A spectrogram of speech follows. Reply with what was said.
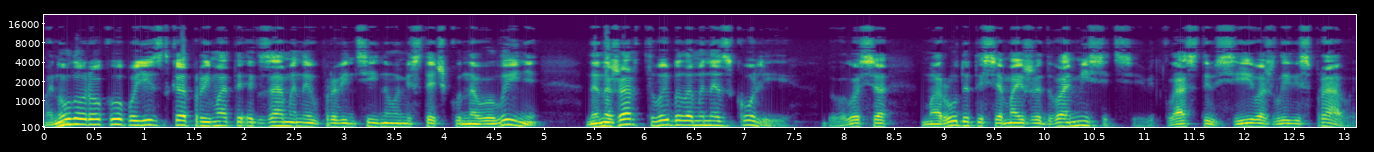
Минулого року поїздка приймати екзамени в провінційному містечку на Волині не на жарт вибила мене з колії. Довелося марудитися майже два місяці, відкласти всі важливі справи.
